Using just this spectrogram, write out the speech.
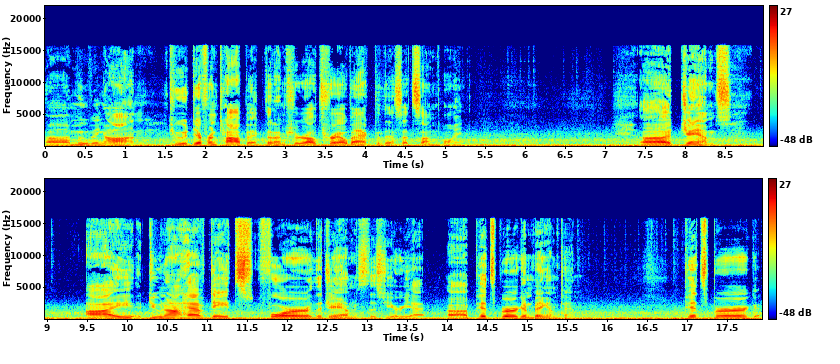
Uh, moving on to a different topic that I'm sure I'll trail back to this at some point. Uh, jams. I do not have dates for the jams this year yet. Uh, Pittsburgh and Binghamton. Pittsburgh,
